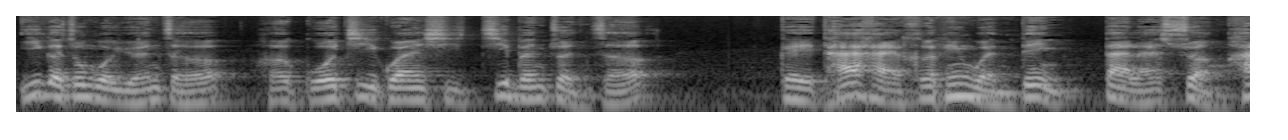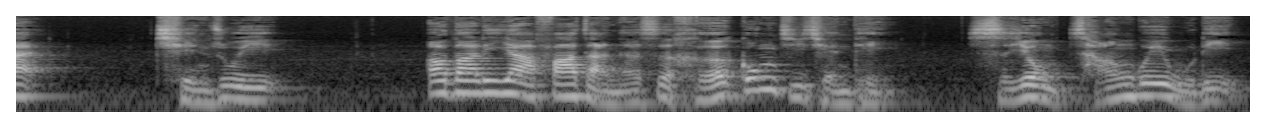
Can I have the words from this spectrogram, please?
一个中国原则和国际关系基本准则，给台海和平稳定带来损害。请注意，澳大利亚发展的是核攻击潜艇，使用常规武力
